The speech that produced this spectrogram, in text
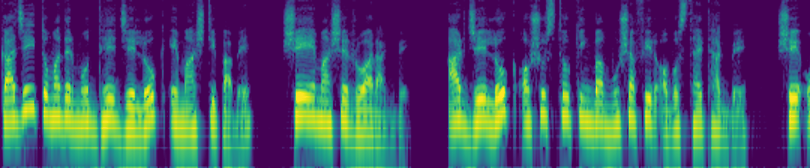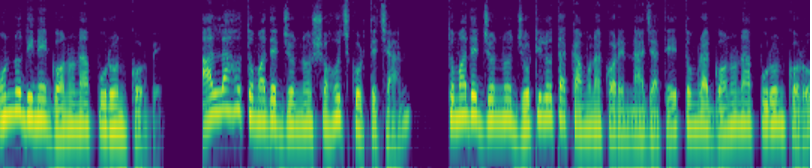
কাজেই তোমাদের মধ্যে যে লোক এ মাসটি পাবে, সে এ মাসের রোয়া রাখবে। আর যে লোক অসুস্থ কিংবা মুসাফির অবস্থায় থাকবে, সে অন্যদিনে গণনা পূরণ করবে। আল্লাহ তোমাদের জন্য সহজ করতে চান তোমাদের জন্য জটিলতা কামনা করেন না যাতে তোমরা গণনা পূরণ করো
